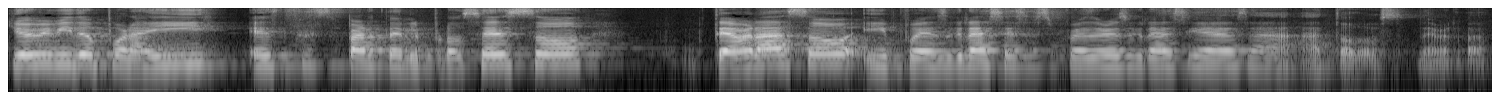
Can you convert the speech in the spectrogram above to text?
yo he vivido por ahí, esto es parte del proceso, te abrazo y pues gracias spreaders, gracias a, a todos, de verdad.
